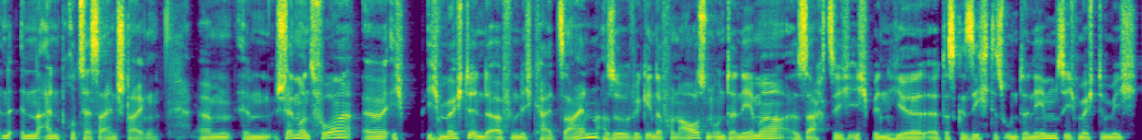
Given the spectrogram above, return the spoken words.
in, in einen Prozess einsteigen. Ja. Ähm, stellen wir uns vor, äh, ich, ich möchte in der Öffentlichkeit sein. Also wir gehen davon aus, ein Unternehmer sagt sich, ich bin hier äh, das Gesicht des Unternehmens, ich möchte mich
